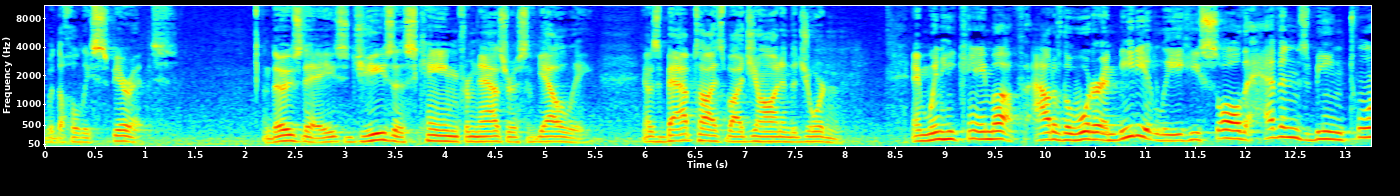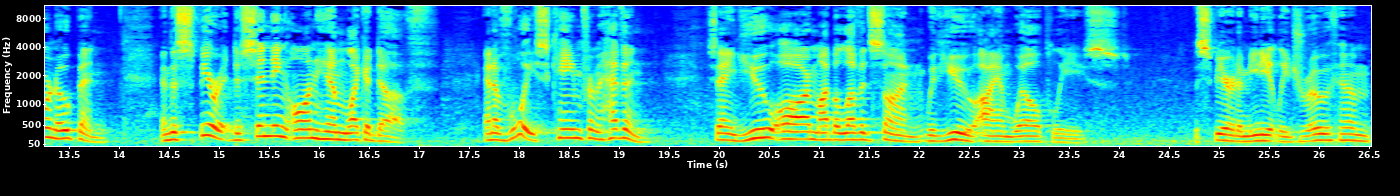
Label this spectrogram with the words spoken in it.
with the Holy Spirit. In those days, Jesus came from Nazareth of Galilee, and was baptized by John in the Jordan. And when he came up out of the water, immediately he saw the heavens being torn open, and the Spirit descending on him like a dove. And a voice came from heaven, saying, You are my beloved Son, with you I am well pleased. The Spirit immediately drove him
